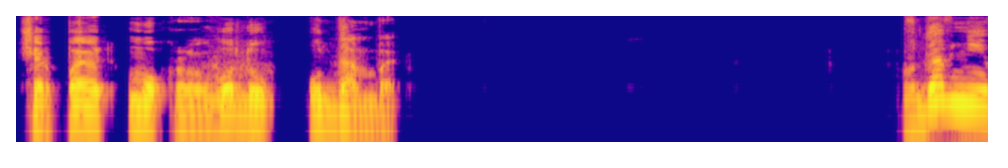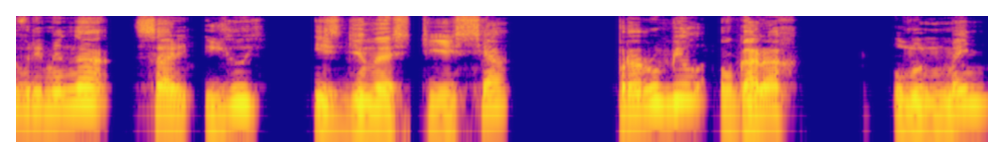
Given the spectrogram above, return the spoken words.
черпают мокрую воду у дамбы. В давние времена царь Юй из династии Ся прорубил в горах Лунмэнь,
